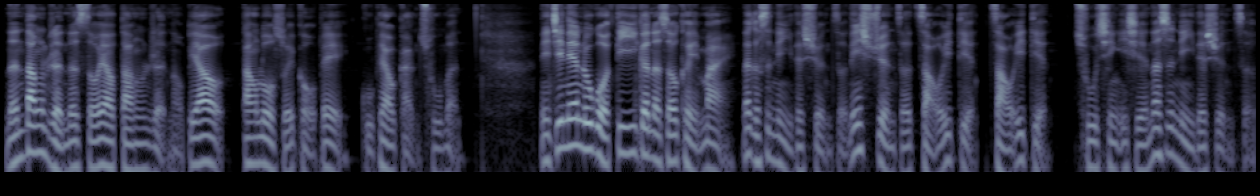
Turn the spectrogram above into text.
能当人的时候要当人哦，不要当落水狗被股票赶出门。你今天如果第一根的时候可以卖，那个是你的选择，你选择早一点，早一点出清一些，那是你的选择。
